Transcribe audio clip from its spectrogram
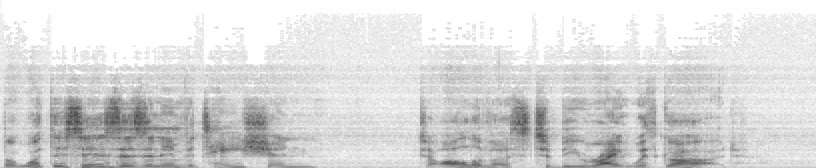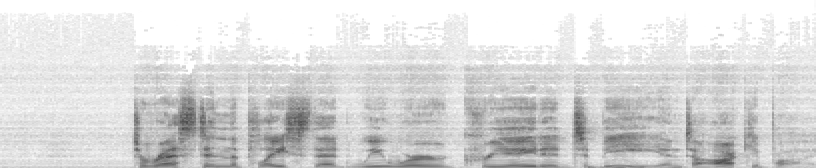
But what this is, is an invitation to all of us to be right with God, to rest in the place that we were created to be and to occupy,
